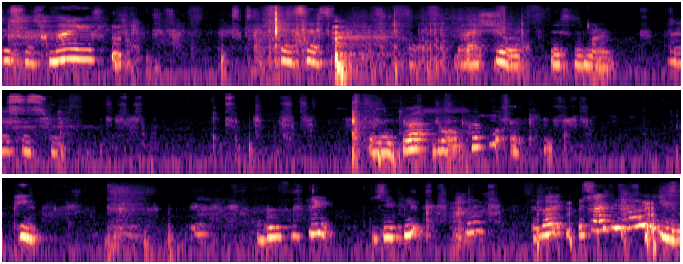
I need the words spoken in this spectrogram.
This is my. This is. That's yours. This is mine. This is mine. And do you want, do you want purple or pink? Pink. This is pink. You see pink? It's it's right behind you.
